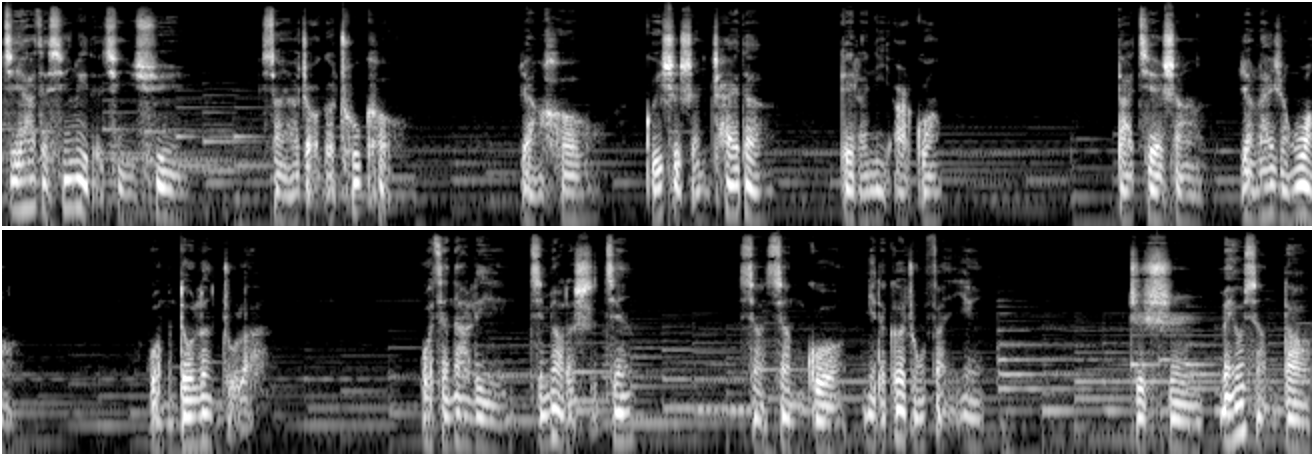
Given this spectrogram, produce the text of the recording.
积压在心里的情绪想要找个出口，然后鬼使神差的给了你耳光。大街上人来人往，我们都愣住了。我在那里几秒的时间。想象过你的各种反应，只是没有想到，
